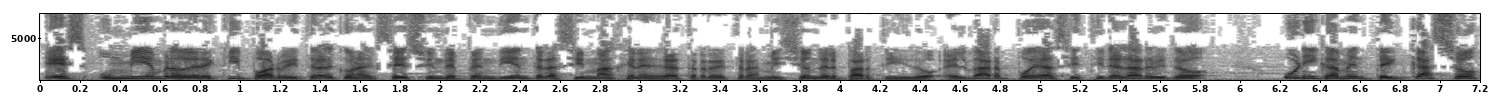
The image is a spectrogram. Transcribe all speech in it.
es un miembro del equipo arbitral con acceso independiente a las imágenes de la retransmisión del partido. El VAR puede asistir al árbitro únicamente en caso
